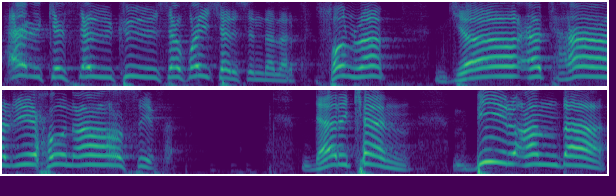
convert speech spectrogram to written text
herkes sevkü sefa içerisindeler. Sonra caetha rihun asif derken bir anda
